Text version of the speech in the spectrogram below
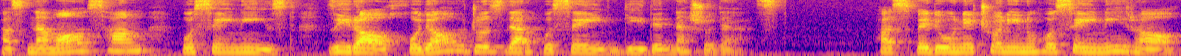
پس نماز هم حسینی است زیرا خدا جز در حسین دیده نشده است. پس بدون چنین حسینی را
